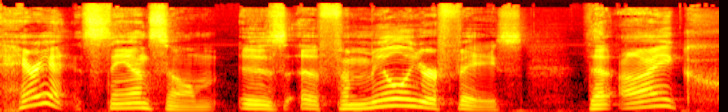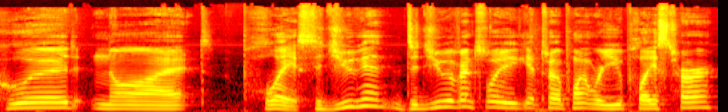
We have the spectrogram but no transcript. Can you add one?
Harriet Sansom is a familiar face that I could not place. Did you get did you eventually get to a point where you placed her?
